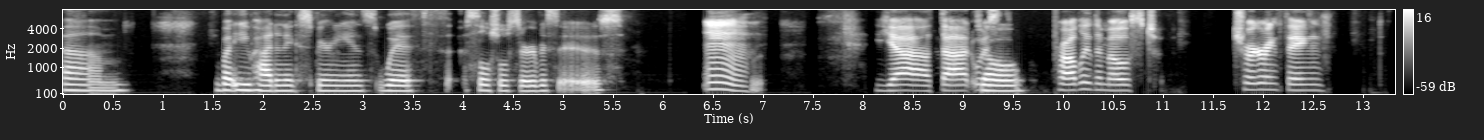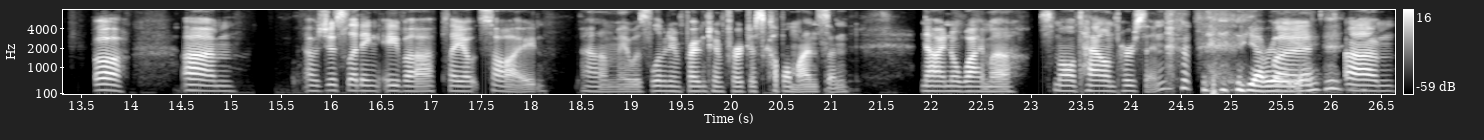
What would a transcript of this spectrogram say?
um but you had an experience with social services Mm. Yeah, that was so probably the most triggering thing. Ugh. Um, I was just letting Ava play outside. Um, I was living in Fredericton for just a couple months, and now I know why I'm a small town person. yeah really But, yeah um,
